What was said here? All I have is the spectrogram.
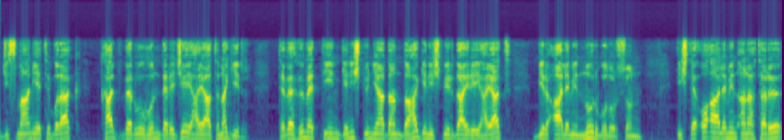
cismaniyeti bırak, kalp ve ruhun derece hayatına gir. Tevehhüm ettiğin geniş dünyadan daha geniş bir daire hayat, bir alemin nur bulursun. İşte o alemin anahtarı,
